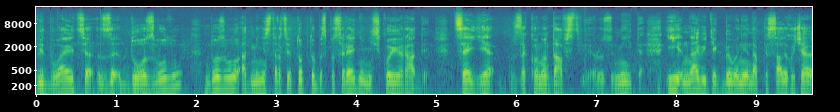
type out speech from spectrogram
відбуваються з дозволу, дозволу адміністрації, тобто безпосередньо міської ради. Це є в законодавстві, розумієте? І навіть якби вони написали, хоча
